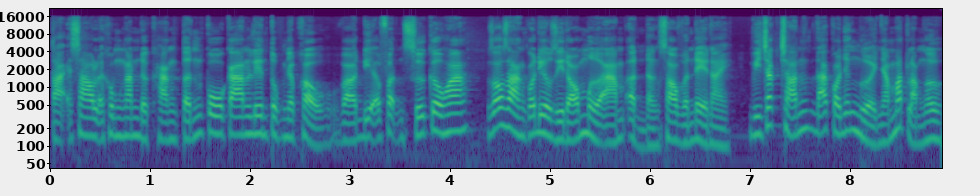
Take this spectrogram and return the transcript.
Tại sao lại không ngăn được hàng tấn cocan liên tục nhập khẩu vào địa phận xứ cơ hoa? Rõ ràng có điều gì đó mờ ám ẩn đằng sau vấn đề này. Vì chắc chắn đã có những người nhắm mắt làm ngơ,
